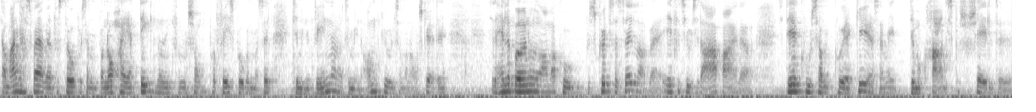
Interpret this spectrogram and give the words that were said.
der er mange, der har svært ved at forstå, for eksempel, hvornår har jeg delt noget information på Facebook om mig selv til mine venner og til mine omgivelser, hvornår sker det. Så det handler både noget om at kunne beskytte sig selv og være effektiv i sit arbejde. Og, så det at kunne, som, kunne agere som et demokratisk og socialt øh,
